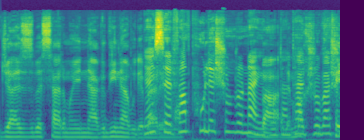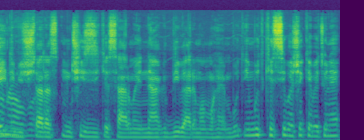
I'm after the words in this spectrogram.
جذب سرمایه نقدی نبوده یعنی صرفا پولشون رو نیاوردن بله تجربهشون خیلی بیشتر از اون چیزی که سرمایه نقدی برای ما مهم بود این بود کسی باشه که بتونه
